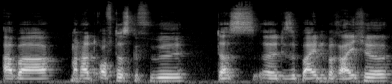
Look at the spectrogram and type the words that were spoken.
aber man hat oft das Gefühl, dass äh, diese beiden Bereiche,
